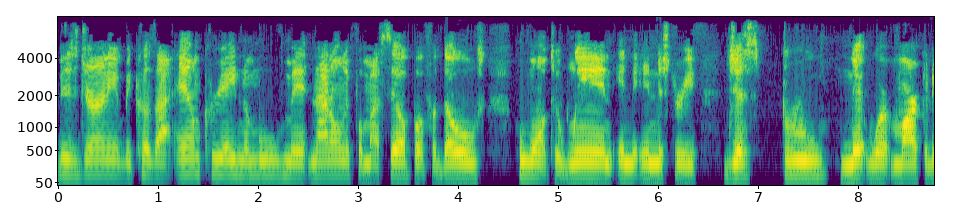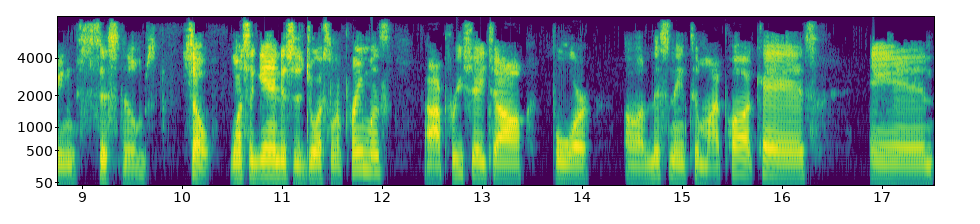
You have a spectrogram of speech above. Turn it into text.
this journey because I am creating a movement not only for myself but for those who want to win in the industry just through network marketing systems. So, once again, this is Joycelyn Primus. I appreciate y'all for uh, listening to my podcast, and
